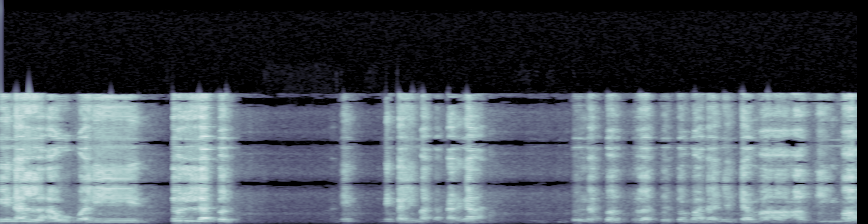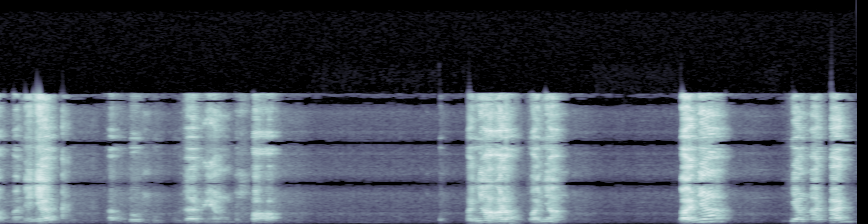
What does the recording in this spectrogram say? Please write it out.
minal awwalin Sullatun. Ini, ini kalimat tak pernah dengar. Sullatun. Sullatun tu maknanya jamaah azimah. Maknanya satu kumpulan yang besar. Banyak lah. Banyak. Banyak yang akan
